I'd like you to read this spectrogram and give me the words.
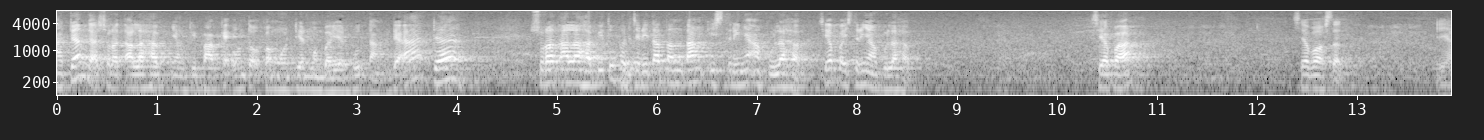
Ada nggak surat Al-Lahab yang dipakai untuk kemudian membayar hutang? Tidak ada. Surat Al-Lahab itu bercerita tentang istrinya Abu Lahab. Siapa istrinya Abu Lahab? Siapa? Siapa Ustaz? Ya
